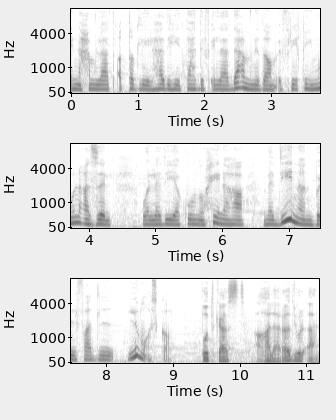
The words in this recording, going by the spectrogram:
إن حملات التضليل هذه تهدف إلى دعم نظام إفريقي منعزل والذي يكون حينها مدينا بالفضل لموسكو. بودكاست على راديو الآن.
